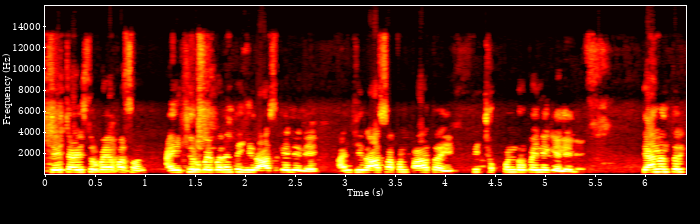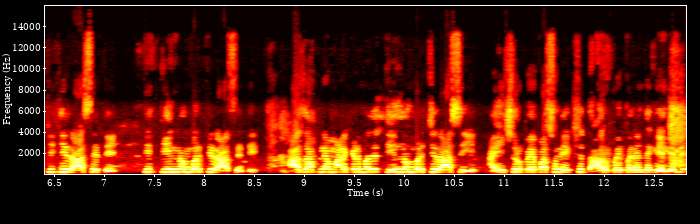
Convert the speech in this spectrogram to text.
शेहेचाळीस रुपयापासून ऐंशी रुपयेपर्यंत ही रास गेलेली आहे. आणि जी रास आपण पाहत आहे ती छप्पन रुपयाने गेलेली आहे. त्यानंतरची जी रास येते ती तीन नंबरची रास येते. आज आपल्या मार्केटमध्ये तीन नंबरची रास ही ऐंशी रुपयापासून एकशे दहा रुपयेपर्यंत गेलेली आहे.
